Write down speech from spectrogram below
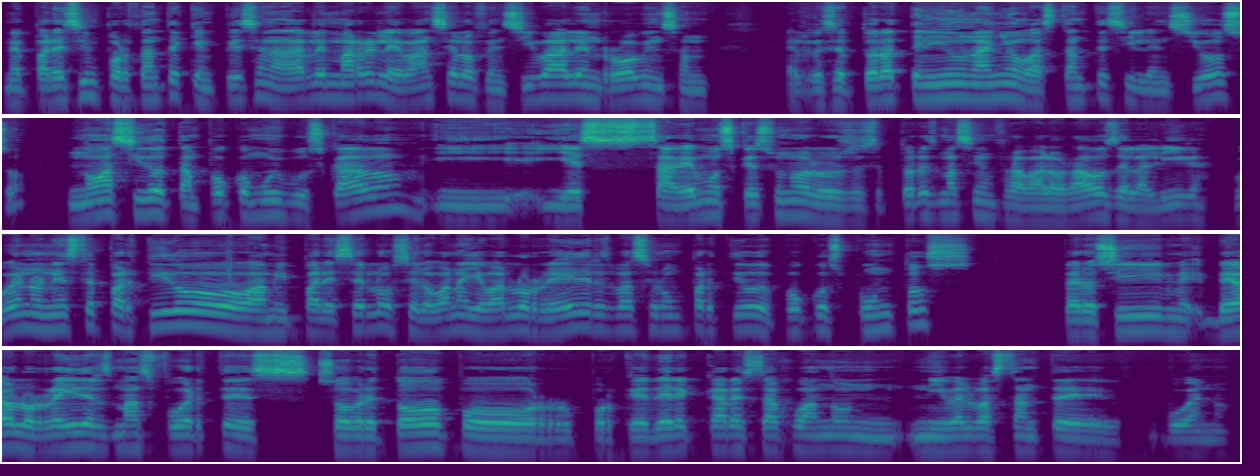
me parece importante que empiecen a darle más relevancia a la ofensiva a Allen Robinson. El receptor ha tenido un año bastante silencioso, no ha sido tampoco muy buscado y, es, sabemos que es uno de los receptores más infravalorados de la liga. Bueno, en este partido, a mi parecer, lo, se lo van a llevar los Raiders, va a ser un partido de pocos puntos pero sí veo a los Raiders más fuertes, sobre todo por porque Derek Carr está jugando un nivel bastante bueno.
